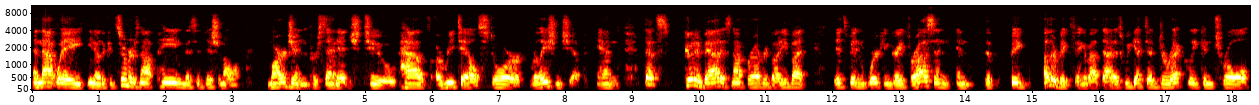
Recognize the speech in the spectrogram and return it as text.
and that way, you know, the consumer is not paying this additional margin percentage to have a retail store relationship. And that's good and bad. It's not for everybody, but it's been working great for us. And, and the big other big thing about that is we get to directly control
